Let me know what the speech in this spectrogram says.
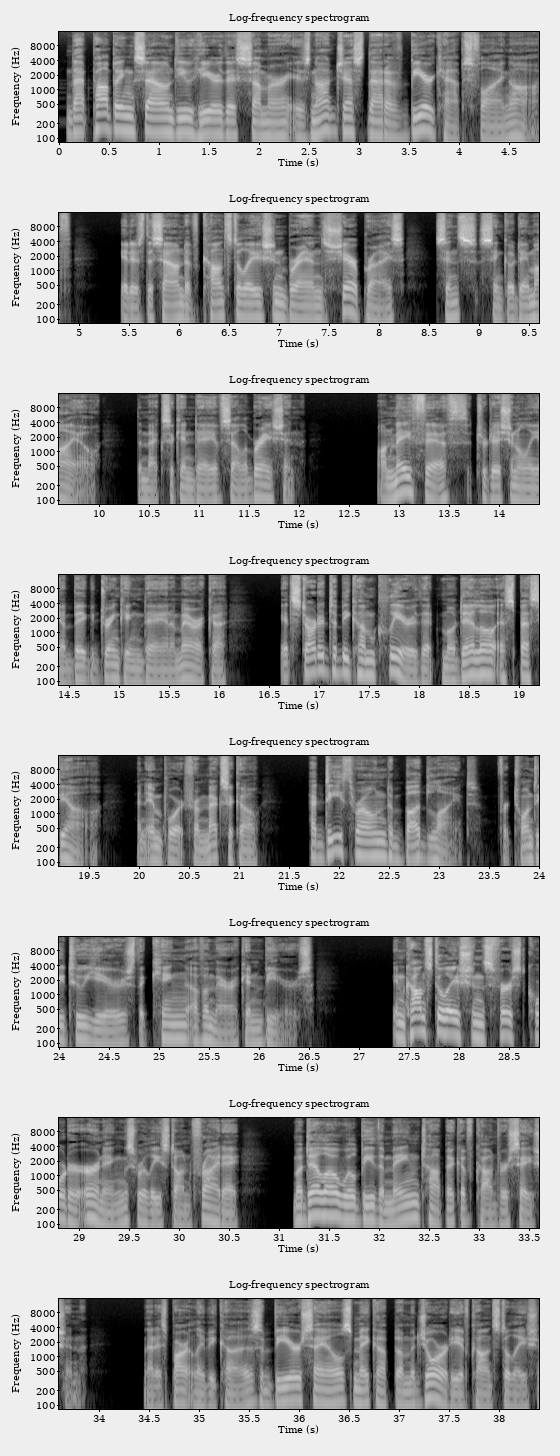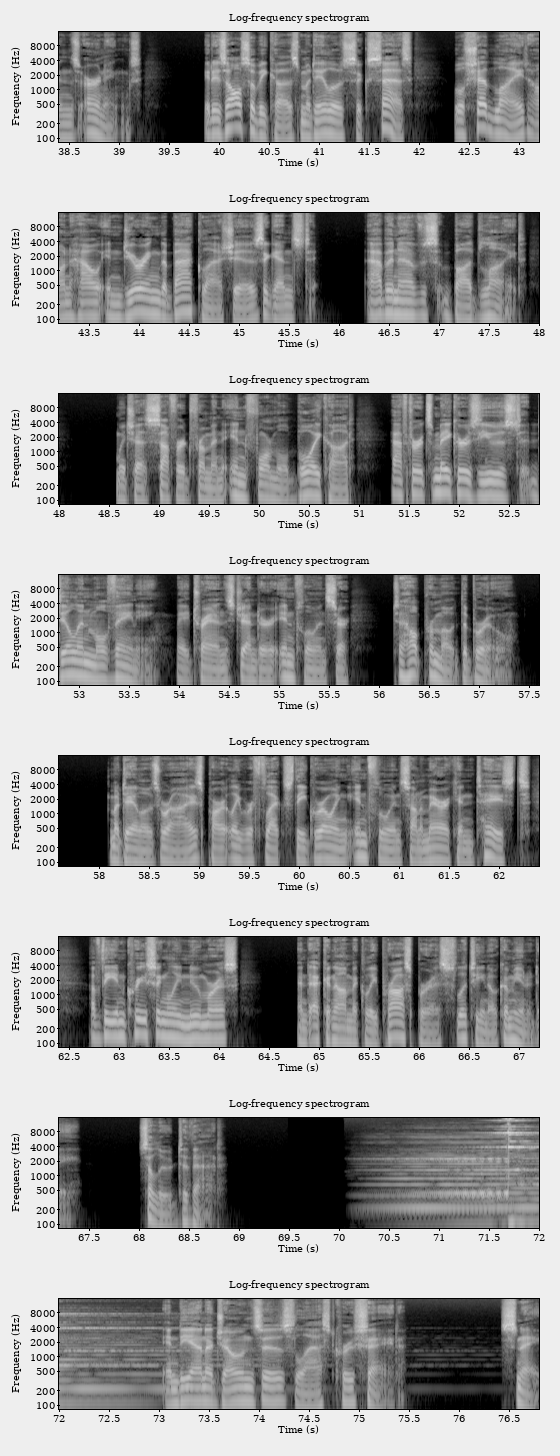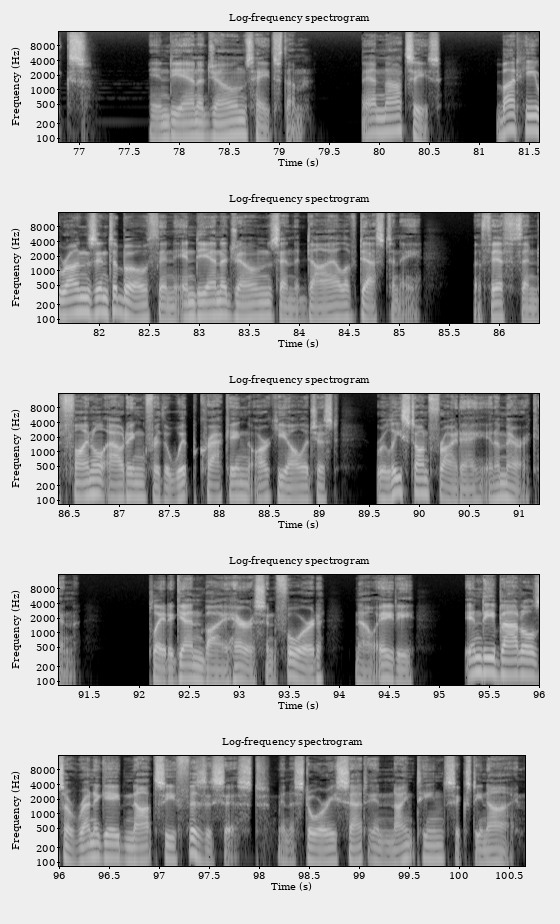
That popping sound you hear this summer is not just that of beer caps flying off. It is the sound of Constellation Brand's share price since Cinco de Mayo, the Mexican day of celebration. On May 5th, traditionally a big drinking day in America, it started to become clear that Modelo Especial, an import from Mexico, had dethroned Bud Light, for 22 years the king of American beers. In Constellation's first quarter earnings released on Friday, Modelo will be the main topic of conversation. That is partly because beer sales make up a majority of Constellation's earnings. It is also because Modelo's success will shed light on how enduring the backlash is against AB InBev's Bud Light, which has suffered from an informal boycott after its makers used Dylan Mulvaney, a transgender influencer, to help promote the brew. Modelo's rise partly reflects the growing influence on American tastes of the increasingly numerous and economically prosperous Latino community. Salute to that. Indiana Jones's Last Crusade. Snakes. Indiana Jones hates them. And Nazis. But he runs into both in Indiana Jones and the Dial of Destiny, the fifth and final outing for the whip cracking archaeologist, released on Friday in American. Played again by Harrison Ford, now 80, Indy battles a renegade Nazi physicist in a story set in 1969.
